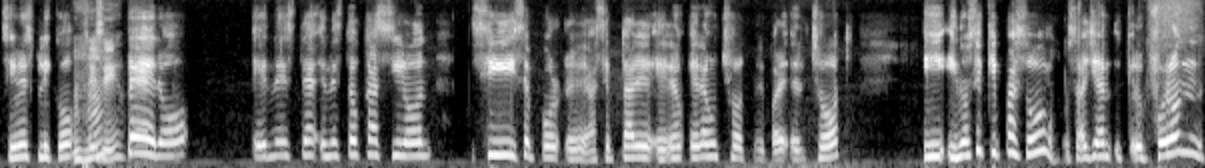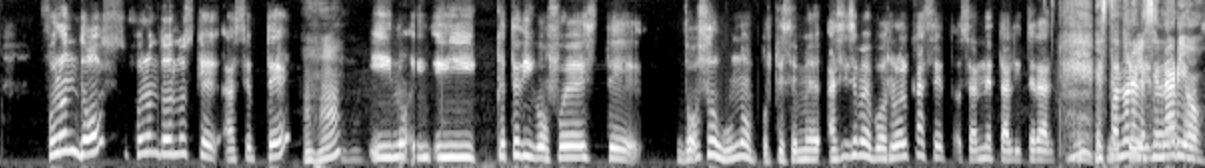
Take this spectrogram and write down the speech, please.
¿sí me explico? Sí, sí. Pero en, este, en esta ocasión sí hice por eh, aceptar, eh, era, era un shot, el shot, y, y no sé qué pasó, o sea, ya fueron, fueron dos, fueron dos los que acepté, y no, y, y, ¿qué te digo? Fue este dos o uno, porque se me, así se me borró el cassette, o sea, neta, literal. Estando en el escenario.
